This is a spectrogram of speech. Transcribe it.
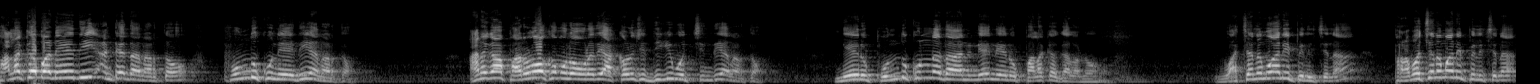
పలకబడేది అంటే దాని అర్థం పొందుకునేది అని అర్థం. అనగా పరలోకములో ఉన్నది అక్కడి నుంచి దిగి వచ్చింది అని అర్థం. నేను పొందుకున్న దానినే నేను పలకగలను. వచనము అని పిలిచిన ప్రవచనం అని పిలిచిన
